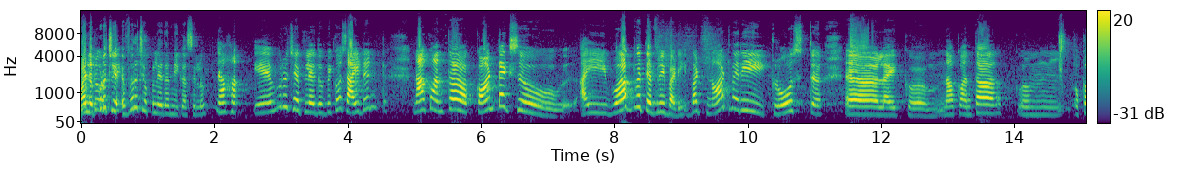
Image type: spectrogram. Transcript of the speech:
వాళ్ళు ఎప్పుడు ఎవరు చెప్పలేదా మీకు అసలు? ఎవరు చెప్పలేదు. బికాస్ ఐ డెంట్ నాకు అంత contacts I worked with everybody but not very closed like నాకు అంత um, ఒక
